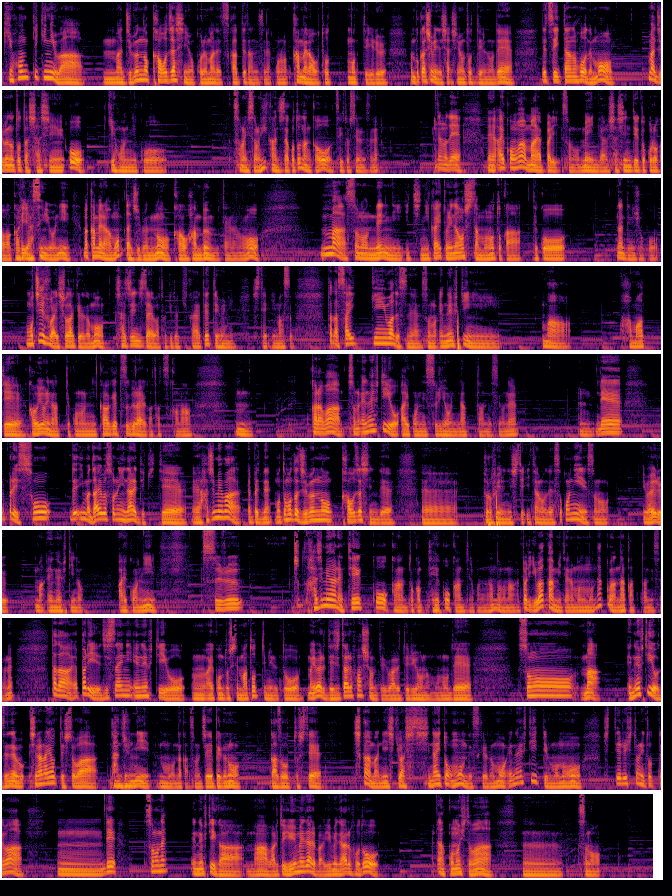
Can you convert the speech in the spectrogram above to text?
基本的には、まあ、自分の顔写真をこれまで使ってたんですね。このカメラをと持っている僕は趣味で写真を撮っているのででツイッターの方でも、まあ、自分の撮った写真を基本にこうその日その日感じたことなんかをツイートしてるんですね。なので、えー、アイコンはまあやっぱりそのメインである写真っていうところが分かりやすいように、まあ、カメラを持った自分の顔半分みたいなのをまあその年に12回撮り直したものとかでこう何て言うんでしょうこうモチーフは一緒だけれども写真自体は時々変えてっていう風にしています。ただ最近はですねその NFT にまあハマって買うようになってこの2ヶ月ぐらいが経つかな。うん。からはその NFT をアイコンにするようになったんですよね。うん、でやっぱりそうで今だいぶそれに慣れてきて、えー、初めはやっぱりねもともと自分の顔写真で、えー、プロフィールにしていたのでそこにそのいわゆる、まあ、NFT のアイコンにするちょっと初めはね抵抗感とかも抵抗感っていうのかな何だろうな。やっぱり違和感みたいなものもなくはなかったんですよね。ただやっぱり実際に NFT を、うん、アイコンとしてまとってみると、まあ、いわゆるデジタルファッションって言われてるようなものでそのまあ NFT を全然知らないよって人は単純にもうなんかその JPEG の画像としてしかまあ認識はしないと思うんですけれども NFT っていうものを知ってる人にとってはうんでそのね NFT がまあ割と有名であれば有名であるほどあこの人はうんその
